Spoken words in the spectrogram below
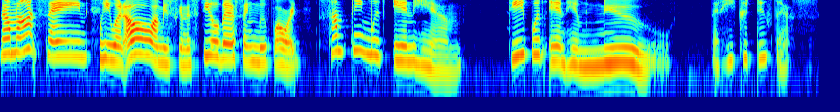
Now, I'm not saying he went, oh, I'm just going to steal this and move forward. Something within him, deep within him, knew that he could do this.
